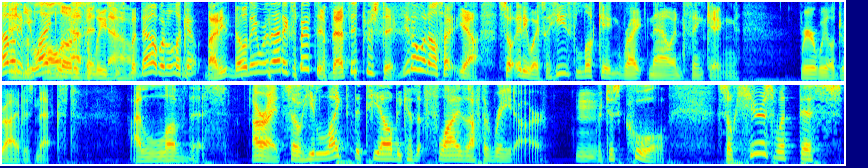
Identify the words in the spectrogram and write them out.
I don't even like Lotus Elises, now. but now I'm going to look at. I didn't know they were that expensive. That's interesting. You know what else? I, yeah. So anyway, so he's looking right now and thinking, rear wheel drive is next. I love this. All right, so he liked the TL because it flies off the radar, hmm. which is cool. So here's what this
